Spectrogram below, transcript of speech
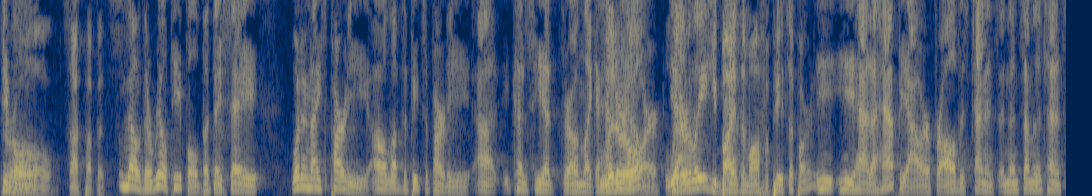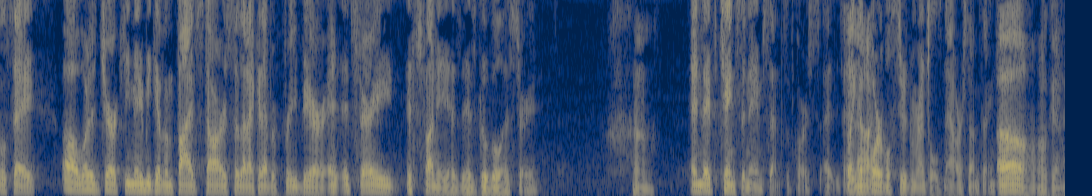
people- sock puppets. no, they're real people. But they say, "What a nice party! Oh, love the pizza party." Because he had thrown like a happy Literal, hour. Yeah. literally, he buys them off a pizza party. he he had a happy hour for all of his tenants, and then some of the tenants will say, "Oh, what a jerk! He made me give him five stars so that I could have a free beer." It, it's very it's funny his his Google history. Huh. And they've changed the name since, of course. It's like And, uh, affordable student rentals now or something. Oh, okay.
